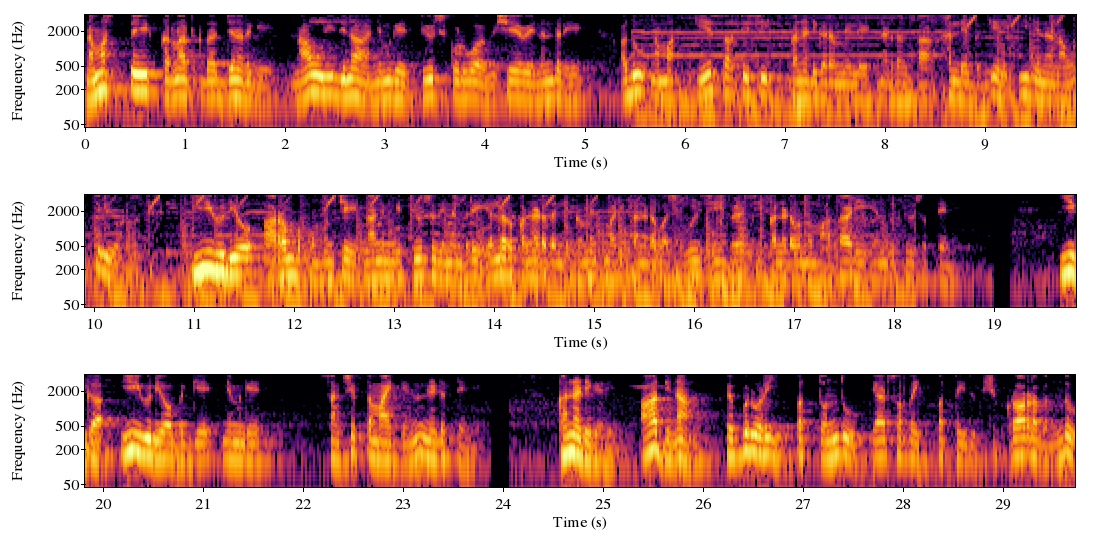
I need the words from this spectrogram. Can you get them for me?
ನಮಸ್ತೆ ಕರ್ನಾಟಕದ ಜನರಿಗೆ, ನಾವು ಈ ದಿನ ನಿಮಗೆ ತಿಳಿಸಿಕೊಡುವ ವಿಷಯವೇನೆಂದರೆ, ಅದು ನಮ್ಮ K S R T C ಕನ್ನಡಿಗರ ಮೇಲೆ ನಡೆದಂಥ ಹಲ್ಲೆ ಬಗ್ಗೆ ಈ ದಿನ ನಾವು ತಿಳಿಯೋಣ. ಈ ವಿಡಿಯೋ ಆರಂಭಕ್ಕೂ ಮುಂಚೆ ನಾನು ನಿಮಗೆ ತಿಳಿಸೋದೇನೆಂದರೆ ಎಲ್ಲರೂ ಕನ್ನಡದಲ್ಲಿ ಕಮೆಂಟ್ ಮಾಡಿ ಕನ್ನಡ ಭಾಷೆ ಉಳಿಸಿ, ಬೆಳೆಸಿ ಕನ್ನಡವನ್ನು ಮಾತಾಡಿ ಎಂದು ತಿಳಿಸುತ್ತೇನೆ. ಈಗ ಈ ವಿಡಿಯೋ ಬಗ್ಗೆ ನಿಮಗೆ ಸಂಕ್ಷಿಪ್ತ ಮಾಹಿತಿಯನ್ನು ನೀಡುತ್ತೇನೆ. ಕನ್ನಡಿಗರೇ, ಆ ದಿನ ಫೆಬ್ರವರಿ ಇಪ್ಪತ್ತೊಂದು, ಎರಡು ಸಾವಿರದ ಇಪ್ಪತ್ತೈದು ಶುಕ್ರವಾರದಂದು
